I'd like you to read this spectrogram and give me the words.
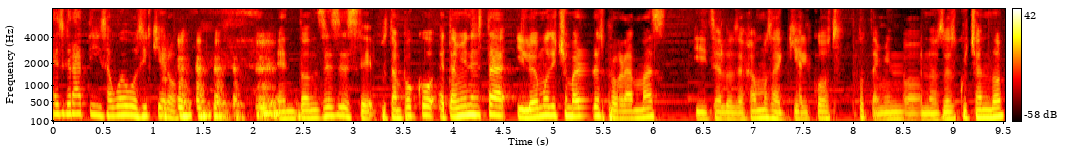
es gratis, a huevo, sí quiero. Entonces, este, pues tampoco, eh, también está, y lo hemos dicho en varios programas y se los dejamos aquí al costo, también nos está escuchando,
